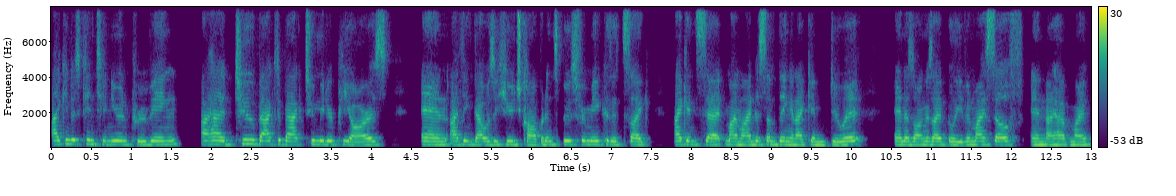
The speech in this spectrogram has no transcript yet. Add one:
I can just continue improving. I had two back to back two meter PRs, and I think that was a huge confidence boost for me because it's like I can set my mind to something and I can do it. And as long as I believe in myself and I have my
